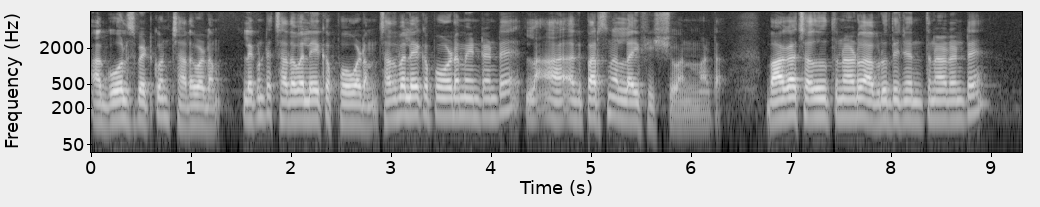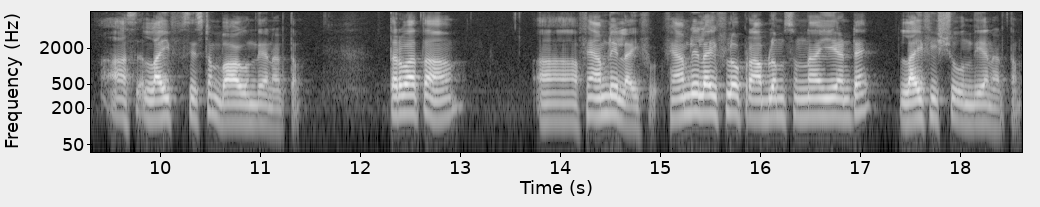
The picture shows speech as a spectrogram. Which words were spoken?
ఆ గోల్స్ పెట్టుకొని చదవడం లేకుంటే చదవలేకపోవడం. చదవలేకపోవడం ఏంటంటే అది పర్సనల్ లైఫ్ ఇష్యూ అన్నమాట. బాగా చదువుతున్నాడు అభివృద్ధి చెందుతున్నాడు అంటే ఆ లైఫ్ సిస్టమ్ బాగుంది అని అర్థం. తర్వాత ఫ్యామిలీ లైఫ్. ఫ్యామిలీ లైఫ్లో ప్రాబ్లమ్స్ ఉన్నాయి అంటే లైఫ్ ఇష్యూ ఉంది అని అర్థం.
